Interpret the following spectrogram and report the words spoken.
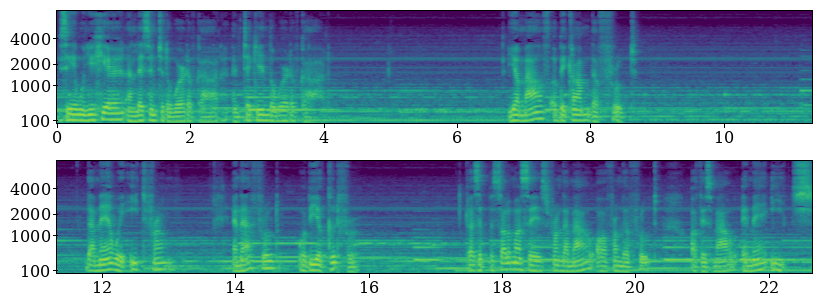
You see, when you hear and listen to the Word of God and take in the Word of God, your mouth will become the fruit that man will eat from, and that fruit will be a good fruit. Because Solomon says, from the mouth or from the fruit of his mouth, a man eats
